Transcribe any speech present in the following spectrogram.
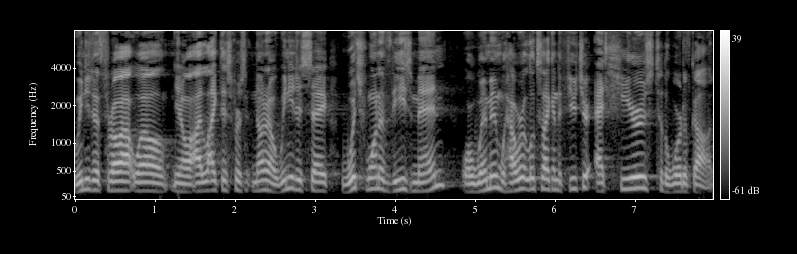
We need to throw out, well, you know, I like this person. No, no, we need to say which one of these men or women, however it looks like in the future, adheres to the word of God.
